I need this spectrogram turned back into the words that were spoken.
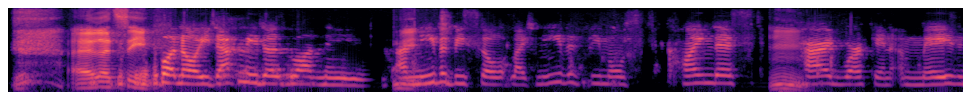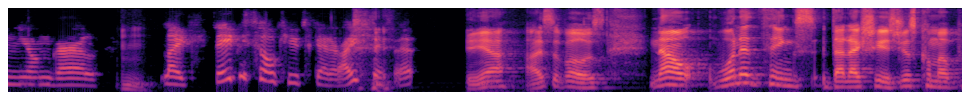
uh, let's see. But no, he definitely does want Neve. And Neve would be so like Neve is the most kindest, Mm. hardworking, amazing young girl. Mm. Like they'd be so cute together. I ship it. Yeah, I suppose. Now, one of the things that actually has just come up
